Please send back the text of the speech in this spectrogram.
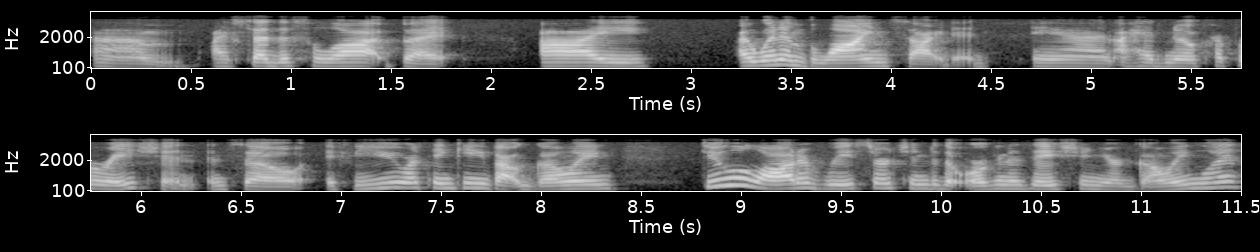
Um, I've said this a lot, but I I went in blindsided and I had no preparation. And so if you are thinking about going, do a lot of research into the organization you're going with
